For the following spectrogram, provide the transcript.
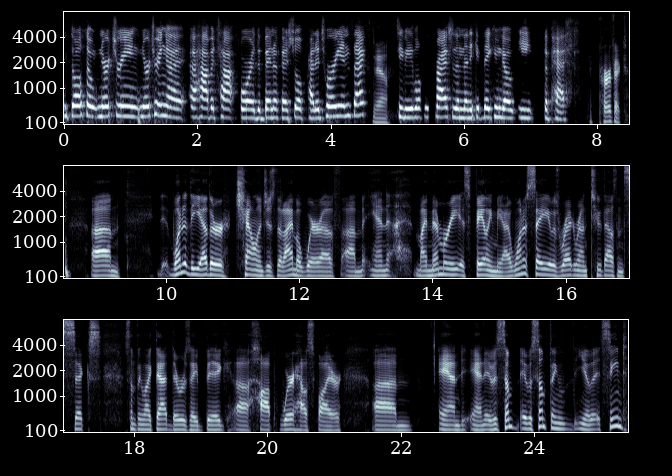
it's also nurturing nurturing a, a habitat for the beneficial predatory insects. Yeah. To be able to thrive, so then they can, they can go eat the pests. Perfect. Um, one of the other challenges that I'm aware of, um, and my memory is failing me, I want to say it was right around 2006, something like that. There was a big uh, hop warehouse fire, um, and and it was some it was something you know it seemed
